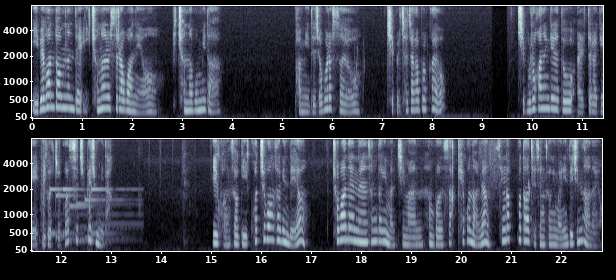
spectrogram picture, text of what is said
200원도 없는데 2,000원을 쓰라고 하네요. 미쳤나 봅니다. 밤이 늦어버렸어요. 집을 찾아가 볼까요? 집으로 가는 길에도 알뜰하게 이것저것 수집해줍니다. 이 광석이 쿼츠 광석인데요. 초반에는 상당히 많지만 한번 싹 캐고 나면 생각보다 재생성이 많이 되지는 않아요.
